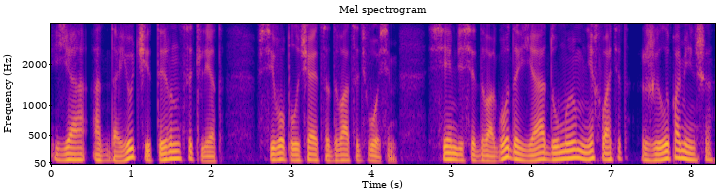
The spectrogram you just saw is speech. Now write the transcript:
Я отдаю 14 лет. Всего получается 28. 72 года, я думаю, мне хватит. Жилы поменьше».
